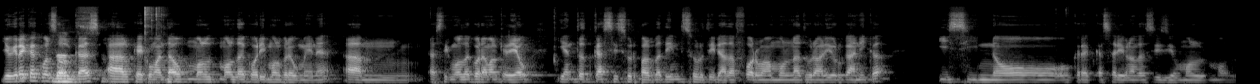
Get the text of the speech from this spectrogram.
Jo crec que en qualsevol Doncs- cas, el que comentàveu molt, molt d'acord i molt breument, eh? um, estic molt d'acord amb el que dieu, i en tot cas, si surt Palpatine, sortirà de forma molt natural i orgànica, i si no, crec que seria una decisió molt, molt,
